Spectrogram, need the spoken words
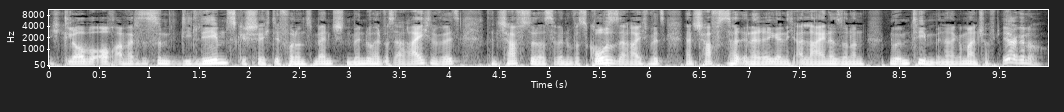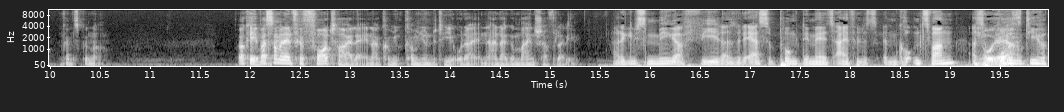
ich glaube auch einfach, das ist so die Lebensgeschichte von uns Menschen. Wenn du halt was erreichen willst, dann schaffst du das. Wenn du was Großes erreichen willst, dann schaffst du es halt in der Regel nicht alleine, sondern nur im Team, in einer Gemeinschaft. Ja, genau, ganz genau. Okay, was haben wir denn für Vorteile in einer Community oder in einer Gemeinschaft, Ladi? Also da gibt es mega viel. Also der erste Punkt, der mir jetzt einfällt, ist ähm, Gruppenzwang. Also oh, positiver,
